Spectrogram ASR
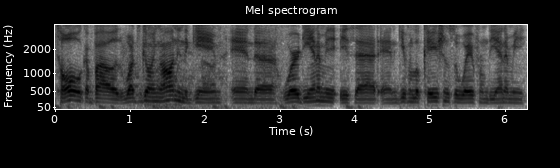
talk about what's going on in the game and uh, where the enemy is at and giving locations away from the enemy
